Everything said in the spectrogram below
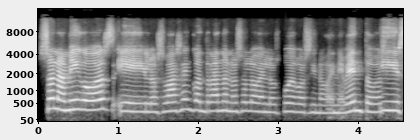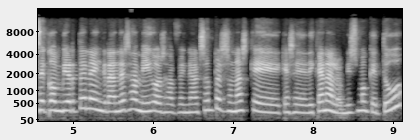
son amigos y los vas encontrando no solo en los juegos, sino en eventos y se convierten en grandes amigos. Al final son personas que, que se dedican a lo mismo que tú.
